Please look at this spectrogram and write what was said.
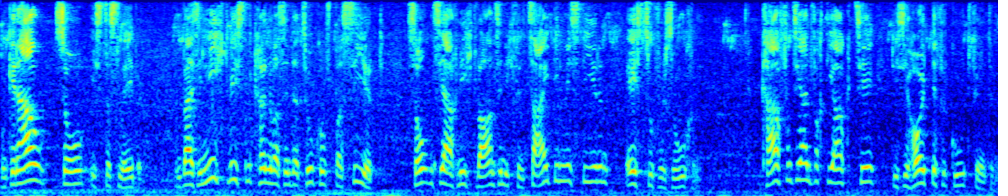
Und genau so ist das Leben. Und weil Sie nicht wissen können, was in der Zukunft passiert, sollten Sie auch nicht wahnsinnig viel Zeit investieren, es zu versuchen. Kaufen Sie einfach die Aktie, die Sie heute für gut finden.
